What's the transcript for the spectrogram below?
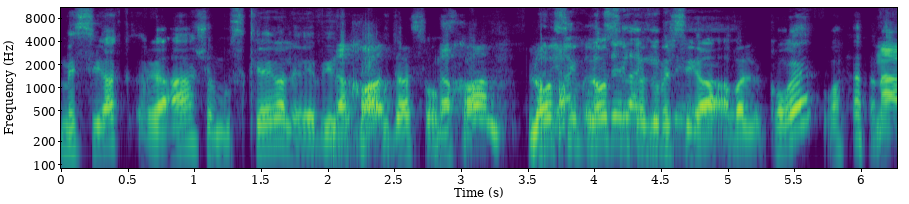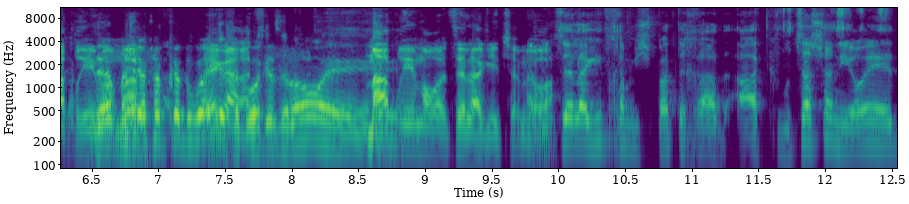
מסירה רעה של מוסקרה לרביבו, נכון, נקודה סוף. נכון. לא עושים לא עושים כזו מסירה, אבל קורה, וואלה. מה הפרימו זה מה? שיפה בכדורגל, רגע, כדורגל זה לא... אה, מה הפרימו רוצה להגיד שם, אני? רוצה להגיד לך משפט אחד, הקבוצה שאני אוהד,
